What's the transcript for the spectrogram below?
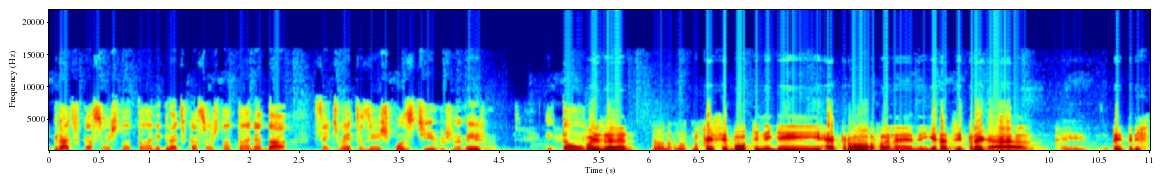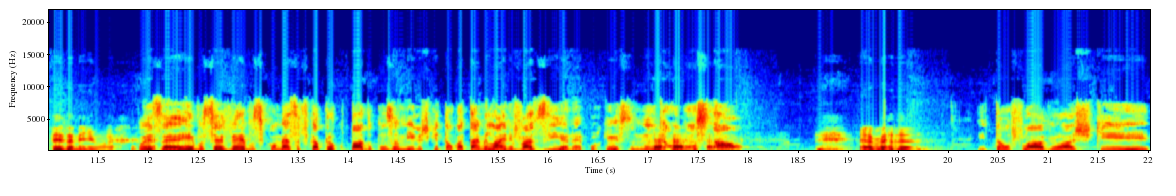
gratificação instantânea e gratificação instantânea dá sentimentozinhos positivos, não é mesmo? Então. Pois é, no, no, no, Facebook ninguém reprova, né? Ninguém tá desempregado, não tem, não tem tristeza nenhuma. Pois é, e aí você vê, você começa a ficar preocupado com os amigos que estão com a timeline vazia, né? Porque isso nunca é um bom sinal. É verdade. Então, Flávio, eu acho que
